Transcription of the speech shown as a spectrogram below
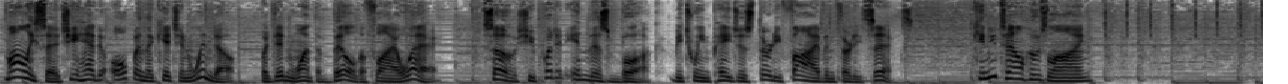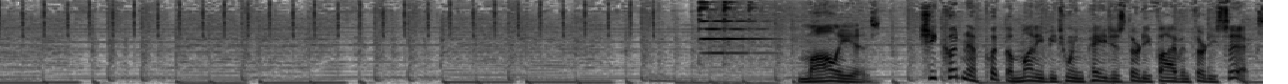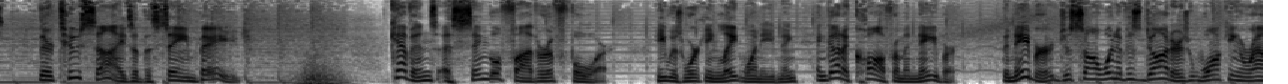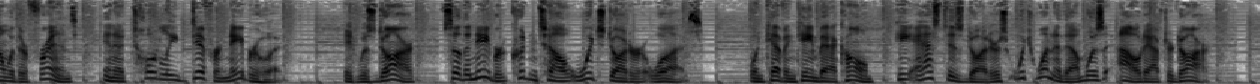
Molly said she had to open the kitchen window, but didn't want the bill to fly away. So she put it in this book between pages 35 and 36. Can you tell who's lying? Molly is. She couldn't have put the money between pages 35 and 36. They're two sides of the same page. Kevin's a single father of four. He was working late one evening and got a call from a neighbor. The neighbor just saw one of his daughters walking around with her friends in a totally different neighborhood. It was dark, so the neighbor couldn't tell which daughter it was. When Kevin came back home, he asked his daughters which one of them was out after dark.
